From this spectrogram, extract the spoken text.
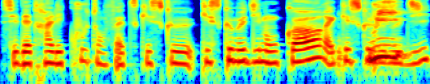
c'est d'être à l'écoute en fait. Qu'est-ce que qu'est-ce que me dit mon corps et qu'est-ce que je me dis,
